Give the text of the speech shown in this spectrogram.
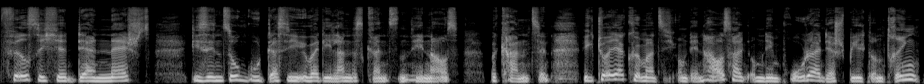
Pfirsiche der Nashs, die sind so gut, dass sie über die Landesgrenzen hinaus bekannt sind. Victoria kümmert sich um den Haushalt, um den Bruder, der spielt und trinkt.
